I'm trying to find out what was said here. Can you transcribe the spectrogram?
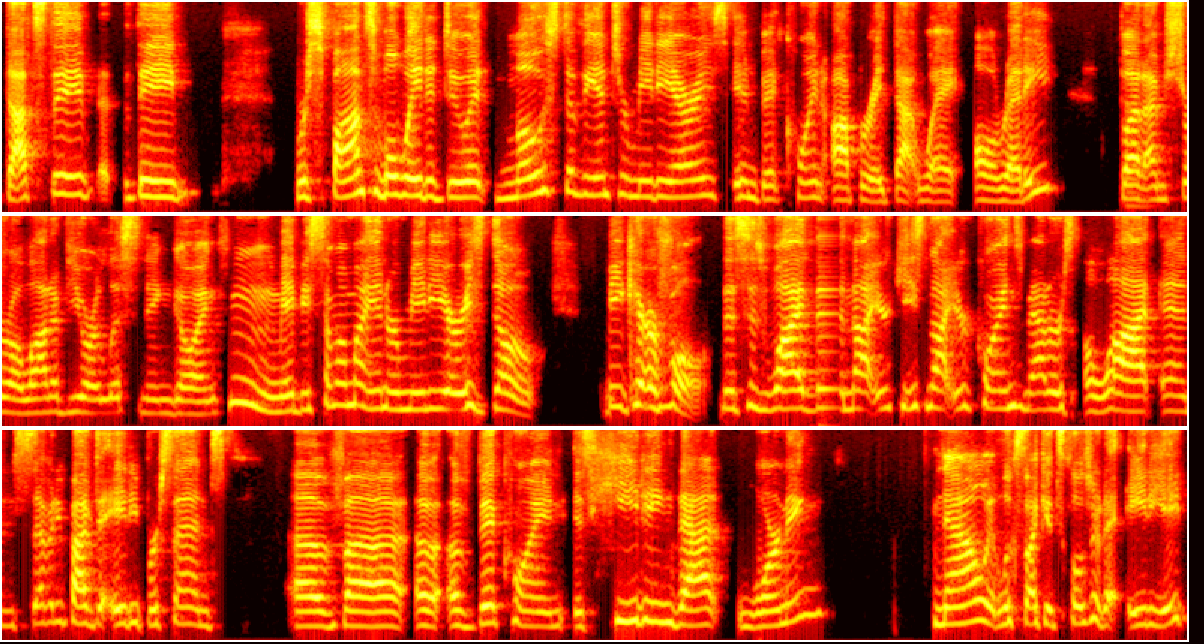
that's the the responsible way to do it. Most of the intermediaries in bitcoin operate that way already but I'm sure a lot of you are listening going, hmm, maybe some of my intermediaries don't. Be careful. This is why the not your keys, not your coins matters a lot. And 75 to 80% of, uh, of Bitcoin is heeding that warning. Now it looks like it's closer to 88%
